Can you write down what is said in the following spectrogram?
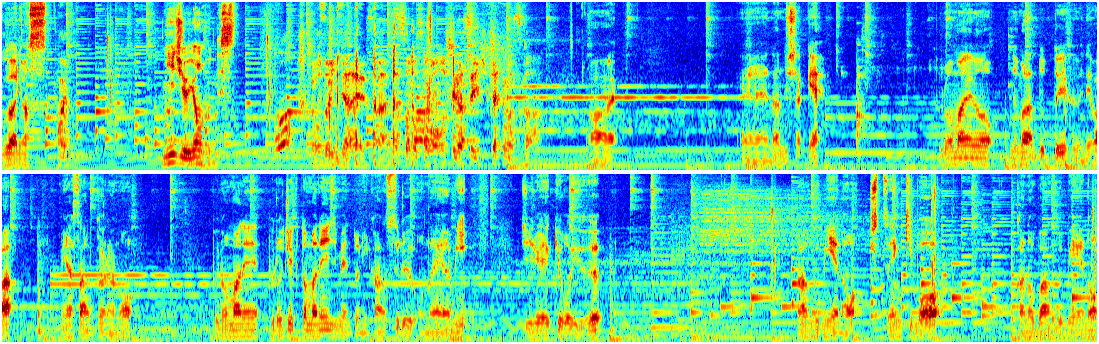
告があります。はい。24分です。お。ちょうどいいんじゃないですか。じゃあそろそろお知らせいっちゃいますか。はい。えー、何でしたっけ？プロマネの沼 .fm では皆さんからのプロマネプロジェクトマネジメントに関するお悩み事例共有番組への出演希望他の番組への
